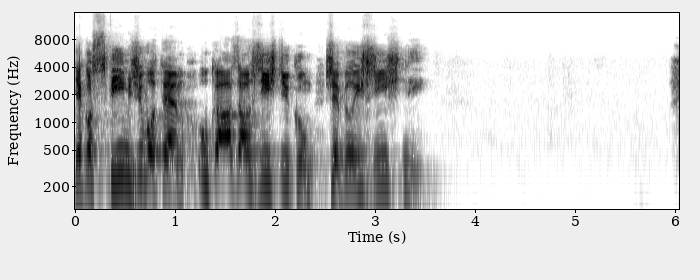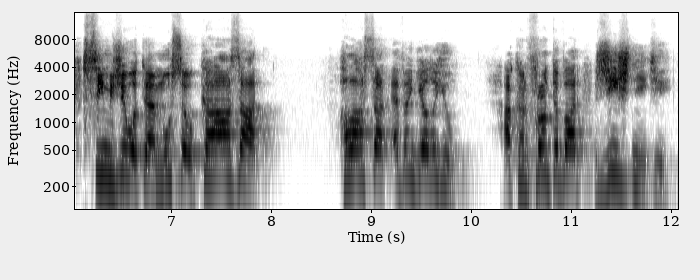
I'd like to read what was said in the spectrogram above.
Jako svým životem ukázal hříšníkům, že byli hříšní. Svým životem musel kázat, hlásat evangelium a konfrontovat hříšníky.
